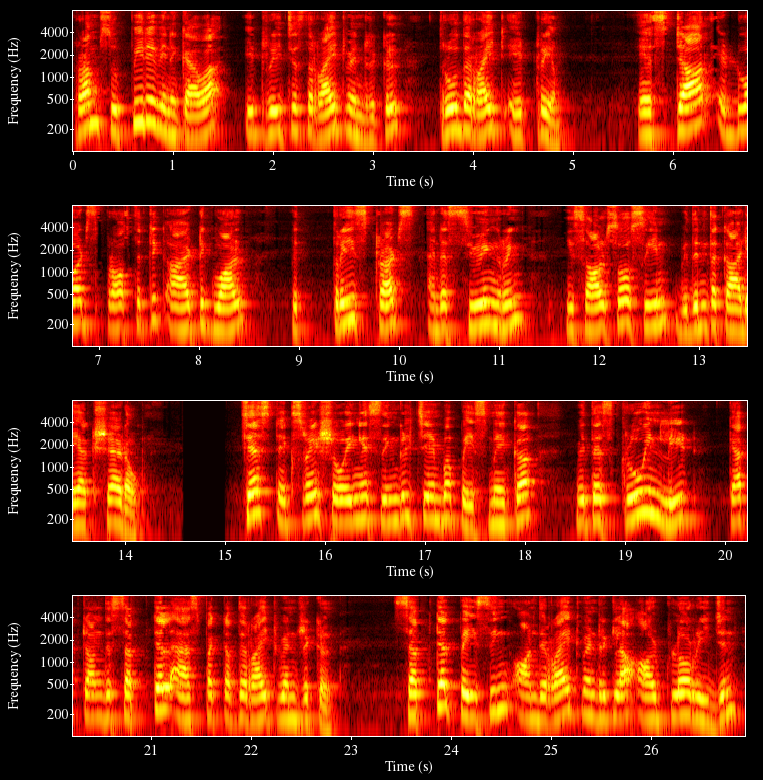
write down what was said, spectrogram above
From superior vena cava, it reaches the right ventricle through the right atrium. A Starr Edwards prosthetic aortic valve with three struts and a sewing ring is also seen within the cardiac shadow. Chest X-ray showing a single chamber pacemaker with a screw-in lead kept on the septal aspect of the right ventricle. Septal pacing on the right ventricular outflow region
